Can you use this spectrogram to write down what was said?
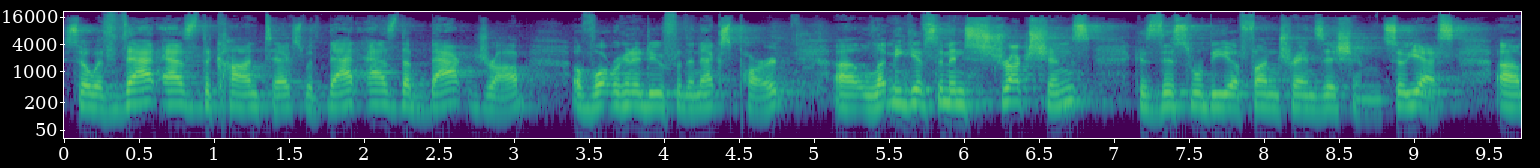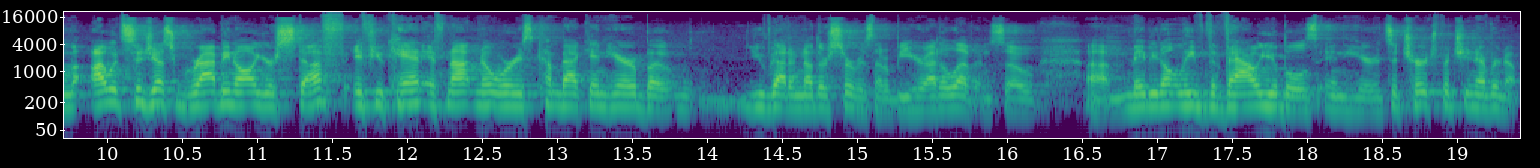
So, with that as the context, with that as the backdrop of what we're going to do for the next part, uh, let me give some instructions because this will be a fun transition. So, yes, um, I would suggest grabbing all your stuff if you can. If not, no worries, come back in here. But you've got another service that'll be here at 11. So, uh, maybe don't leave the valuables in here. It's a church, but you never know.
